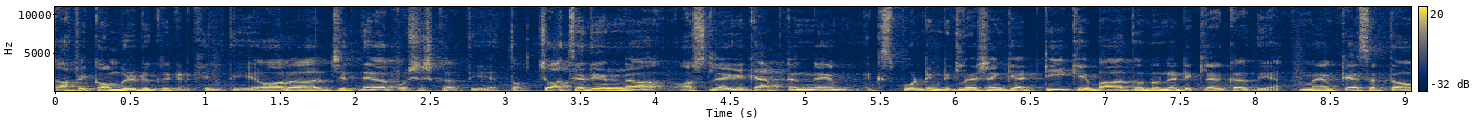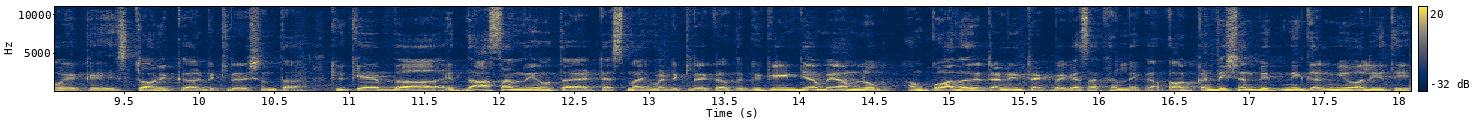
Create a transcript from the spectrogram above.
काफ़ी कॉम्पिटेटिव क्रिकेट खेलती है और जीतने का कोशिश करती है। तो चौथे दिन ऑस्ट्रेलिया के कैप्टन ने एक स्पोर्टिंग डिक्लेरेशन किया। टी के बाद उन्होंने डिक्लेयर कर दिया। मैं कह सकता हूँ एक हिस्टोरिक डिक्लेरेशन था। क्योंकि इतना आसान नहीं होता है टेस्ट मैच में डिक्लेयर करते। क्योंकि इंडिया में हम लोग हमको आदत है टर्निंग ट्रैक पे कैसा खेलने का। और कंडीशन भी इतनी गर्मी वाली थी।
